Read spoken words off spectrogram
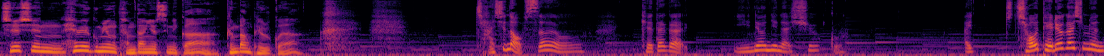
지혜 씨는 해외 금융 담당이었으니까 금방 배울 거야. 자신 없어요. 게다가 2년이나 쉬었고. 아이, 저 데려가시면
